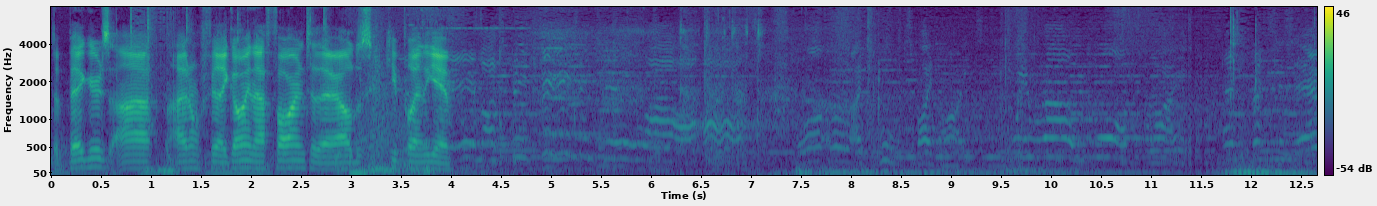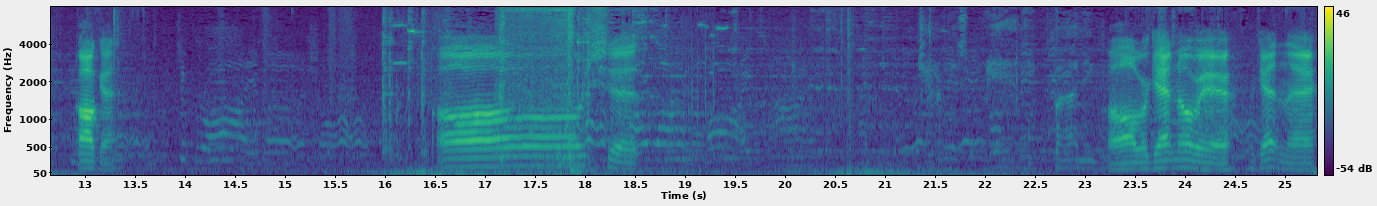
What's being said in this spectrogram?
The beggars. Uh, I don't feel like going that far into there. I'll just keep playing the game. Oh, okay. Oh shit. Oh, we're getting over here. We're getting there.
